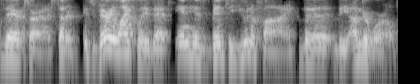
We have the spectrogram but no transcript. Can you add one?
There, sorry, I stuttered. It's very likely that in his bid to unify the the underworld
